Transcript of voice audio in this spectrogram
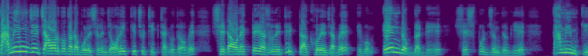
তামিম যে চাওয়ার কথাটা বলেছিলেন যে অনেক কিছু ঠিকঠাক হতে হবে, সেটা অনেকটাই আসলে ঠিকঠাক হয়ে যাবে এবং এন্ড অফ দ্য ডে শেষ পর্যন্ত গিয়ে তামিম কি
